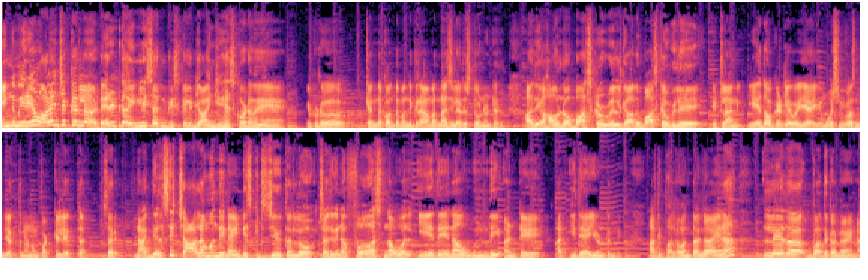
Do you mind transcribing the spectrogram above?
ఇంక మీరేం ఆలోచించక్కర్లా డైరెక్ట్గా ఇంగ్లీష్ సార్ని తీసుకెళ్ళి జాయిన్ చేసుకోవడమే ఇప్పుడు కింద కొంతమంది గ్రామర్ నాజీలు అరుస్తూ ఉంటారు అది హౌండో భాస్కర్ విల్ కాదు భాస్కర్ విలే ఇట్లా అని. ఏదో ఒకట్లే అయ్యా ఎమోషన్ కోసం చెప్తున్నాను పక్కకి చెప్తా. సరే నాకు తెలిసి చాలామంది నైంటీస్ కిడ్స్ జీవితంలో చదివిన ఫస్ట్ నవల్ ఏదైనా ఉంది అంటే అది ఇదే అయి ఉంటుంది అది బలవంతంగా అయినా లేదా బద్ధకంగా అయినా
